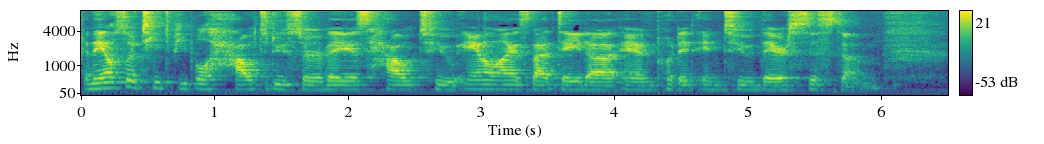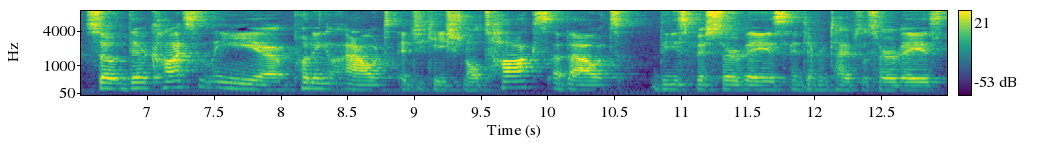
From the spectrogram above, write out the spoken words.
And they also teach people how to do surveys, how to analyze that data and put it into their system. So they're constantly uh, putting out educational talks about these fish surveys and different types of surveys,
